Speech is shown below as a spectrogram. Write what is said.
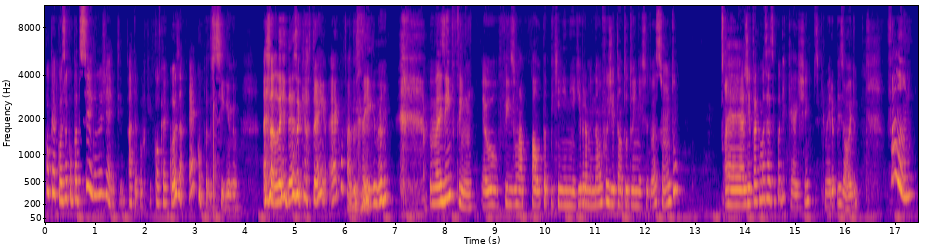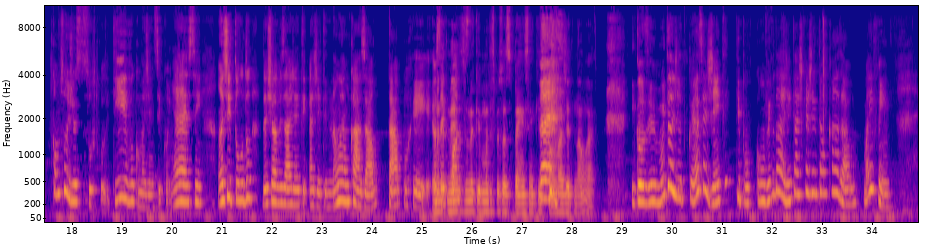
Qualquer coisa é culpa do signo, gente. Até porque qualquer coisa é culpa do signo. Essa lerdeza que eu tenho é culpa do signo. Mas enfim, eu fiz uma pauta pequenininha aqui pra mim não fugir tanto do início do assunto. É, a gente vai começar esse podcast, esse primeiro episódio, falando como surgiu esse surto coletivo, como a gente se conhece. Antes de tudo, deixa eu avisar a gente, a gente não é um casal, tá? Porque eu sei que pode... Mesmo que muitas pessoas pensem que É. sim, a gente não é. Inclusive, muita gente conhece a gente, tipo, convive da gente, acha que a gente é um casal. Mas enfim.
